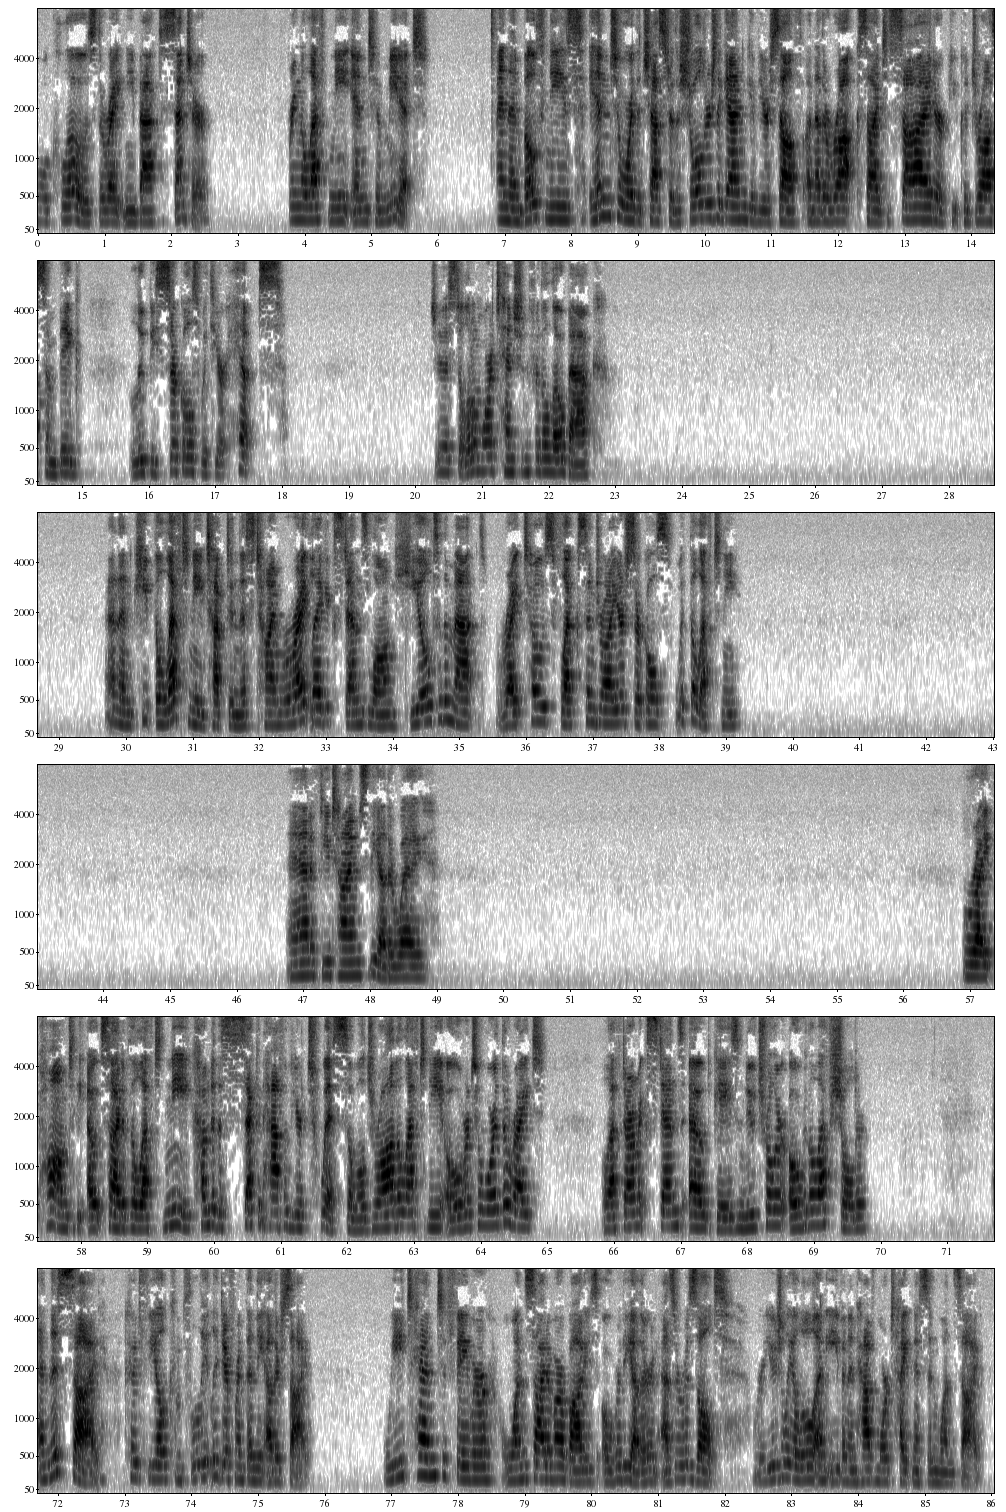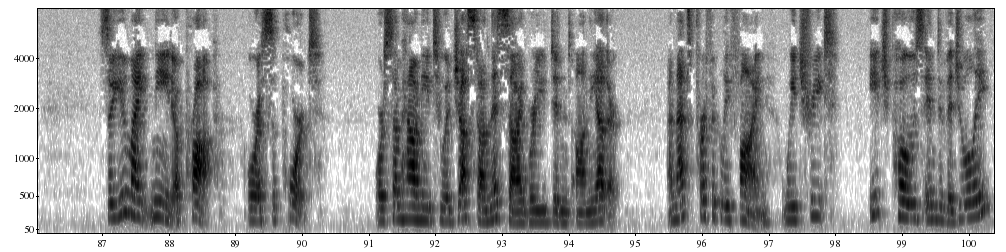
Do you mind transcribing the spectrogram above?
We'll close the right knee back to center. Bring the left knee in to meet it. And then both knees in toward the chest or the shoulders again. Give yourself another rock side to side, or you could draw some big loopy circles with your hips. Just a little more tension for the low back. And then keep the left knee tucked in this time. Right leg extends long, heel to the mat. Right toes flex and draw your circles with the left knee. And a few times the other way. Right palm to the outside of the left knee. Come to the second half of your twist. So we'll draw the left knee over toward the right. Left arm extends out, gaze neutral or over the left shoulder. And this side could feel completely different than the other side. We tend to favor one side of our bodies over the other, and as a result, we're usually a little uneven and have more tightness in one side. So you might need a prop or a support or somehow need to adjust on this side where you didn't on the other. And that's perfectly fine. We treat each pose individually,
